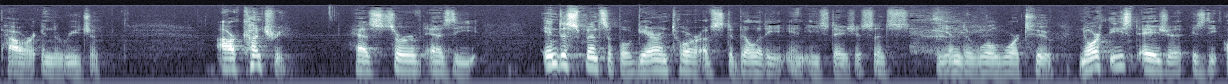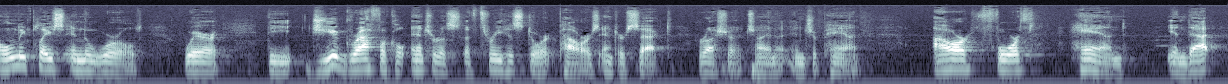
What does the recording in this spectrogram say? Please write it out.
power in the region. Our country has served as the indispensable guarantor of stability in East Asia since the end of World War II. Northeast Asia is the only place in the world where the geographical interests of three historic powers intersect Russia, China, and Japan. Our fourth hand in that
